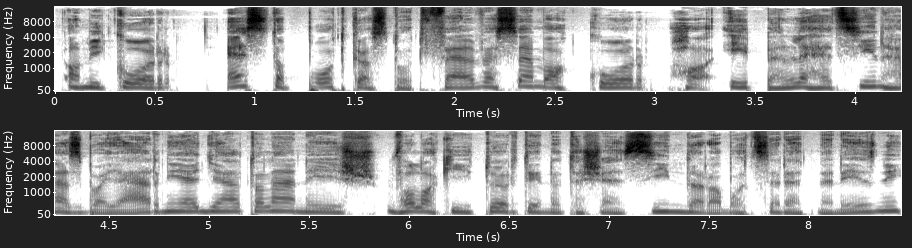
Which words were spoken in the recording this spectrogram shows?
Amikor ezt a podcastot felveszem, akkor ha éppen lehet színházba járni egyáltalán, és valaki történetesen színdarabot szeretne nézni,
